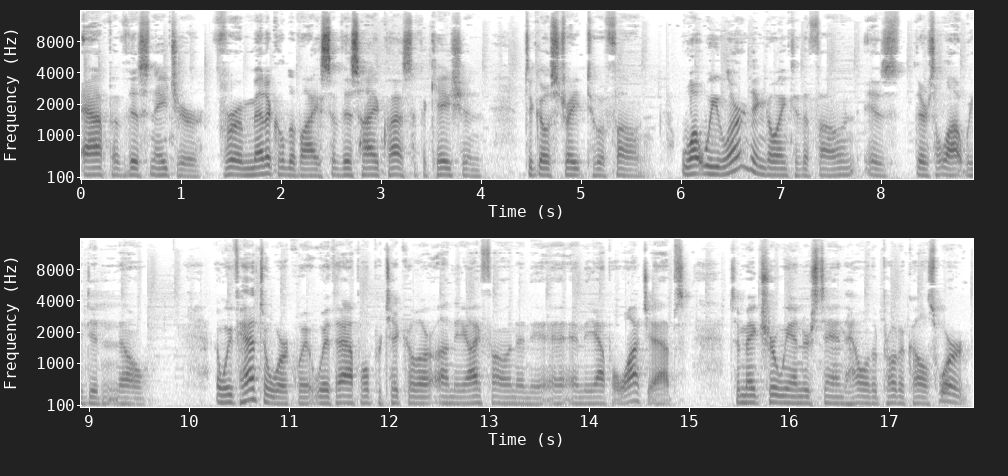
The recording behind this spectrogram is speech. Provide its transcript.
app of this nature for a medical device of this high classification to go straight to a phone. What we learned in going to the phone is there's a lot we didn't know. And we've had to work with, with Apple, particular on the iPhone and the, and the Apple Watch apps, to make sure we understand how the protocols work.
